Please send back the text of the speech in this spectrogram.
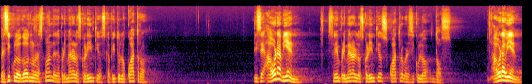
Versículo 2 nos responde de 1 a los Corintios, capítulo 4. Dice, ahora bien, estoy en 1 a los Corintios 4, versículo 2. Ahora bien,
